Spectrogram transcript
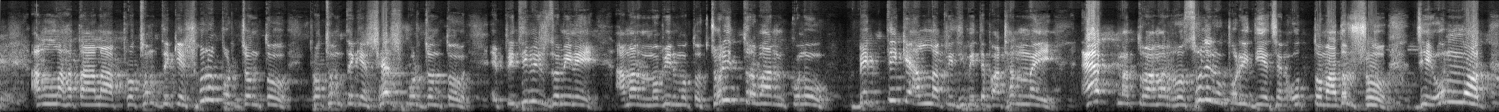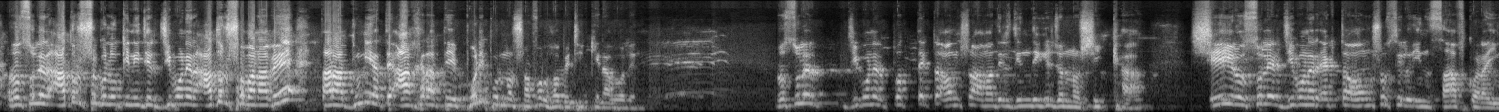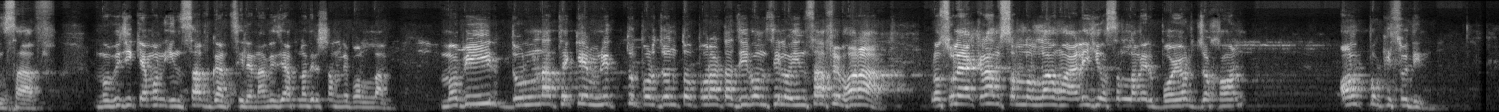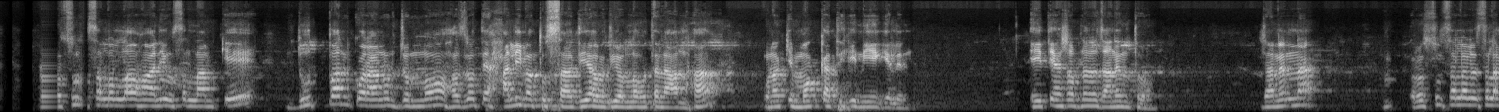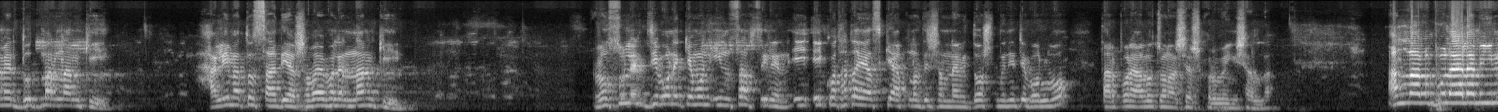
আল্লাহ তাআলা প্রথম থেকে শুরু পর্যন্ত, প্রথম থেকে শেষ পর্যন্ত এই পৃথিবীর জমিনে আমার নবীর মতো চরিত্রবান কোনো ব্যক্তিকে আল্লাহ পৃথিবীতে পাঠান নাই। একমাত্র আমার রসুলের উপরই দিয়েছেন উত্তম আদর্শ। যে উম্মত রসুলের আদর্শগুলোকে নিজের জীবনের আদর্শ বানাবে, তারা দুনিয়াতে, আখেরাতে পরিপূর্ণ সফল হবে, ঠিক কিনা বলেন? রসুলের জীবনের প্রত্যেকটা অংশ আমাদের জিন্দগির জন্য শিক্ষা। সেই রসুলের জীবনের একটা অংশ ছিল ইনসাফ করা, ইনসাফ। নবীজি কেমন ইনসাফগার ছিলেন? আমি যে আপনাদের সামনে বললাম, নবীর দোলনা থেকে মৃত্যু পর্যন্ত পড়াটা জীবন ছিল ইনসাফে ভরা। রসুল একরাম সাল্লাহ আলী ওসাল্লামের বয়স যখন অল্প কিছুদিন, রসুল সাল্লাহ আলী ওসাল্লামকে দুধ পান করানোর জন্য হজরতে হালিমাতু সাদিয়া রদিয়াল্লাহ তালা আনহা ওনাকে মক্কা থেকে নিয়ে গেলেন। এই ইতিহাস আপনারা জানেন তো। জানেন না? রসুল সাল্লাহ সাল্লামের দুধমার নাম কি? হালিমাতু সাদিয়া, সবাই বলেন নাম কি? রসুলের জীবনে কেমন ইনসাফ ছিলেন? এই এই কথাটাই আজকে আপনাদের সামনে আমি দশ মিনিটে বলব, তারপরে আলোচনা শেষ করব ইনশাল্লাহ আল্লাহ রব্বুল আলামিন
